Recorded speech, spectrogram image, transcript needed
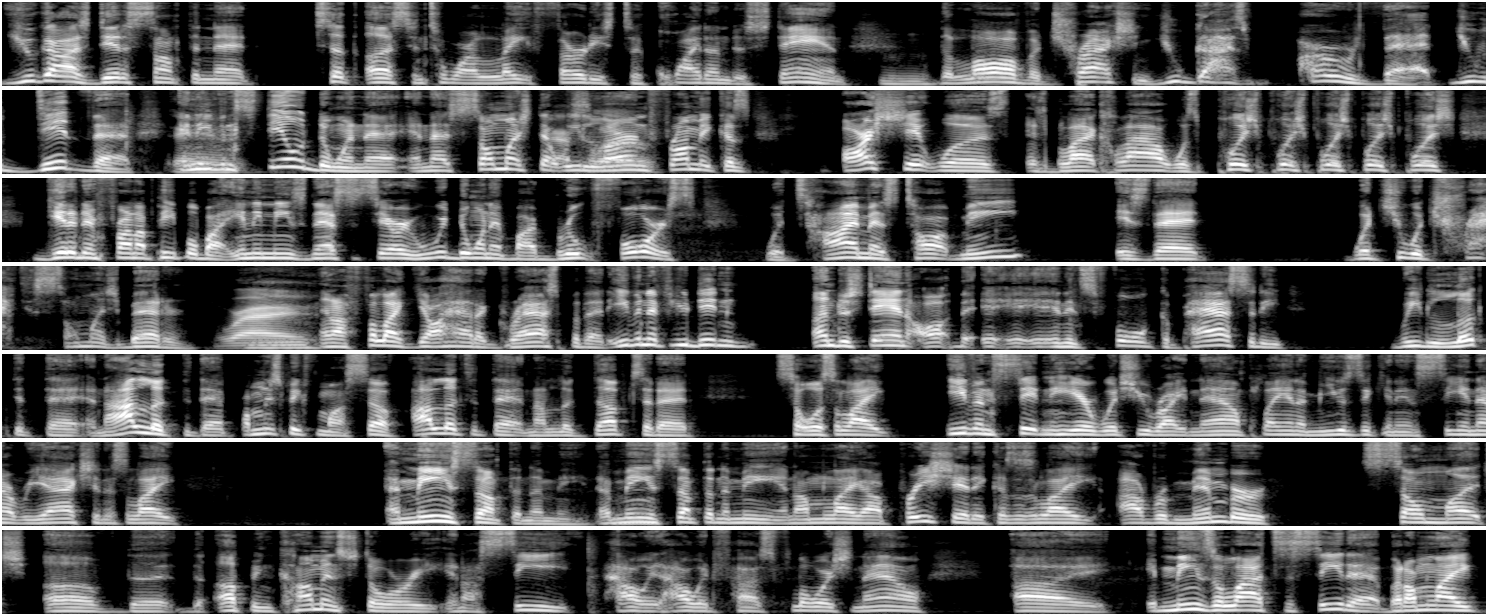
you guys did something that took us into our late 30s to quite understand Mhm. the law of attraction. You guys were that. You did that. And even still doing that. And that's so much that we learned love. from it. Cause our shit was as Black Cloud was push, push, push, push, push, get it in front of people by any means necessary. We're doing it by brute force. What time has taught me is that what you attract is so much better. Right. And I feel like y'all had a grasp of that. Even if you didn't understand all the, i- i- in its full capacity, we looked at that. And I looked at that. I'm gonna speak for myself. I looked at that and I looked up to that. So it's like even sitting here with you right now, playing the music and then seeing that reaction, it's like it means something to me. That Mhm. means something to me. And I'm like, I appreciate it because it's like I remember so much of the the up and coming story, and I see how it how it has flourished now. Uh, it means a lot to see that. But I'm like,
